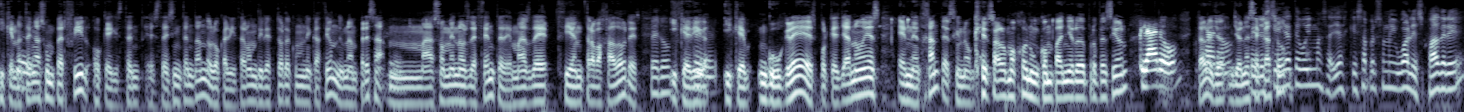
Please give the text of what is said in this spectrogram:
y que no Sí. tengas un perfil o que estén- estés intentando localizar a un director de comunicación de una empresa más o menos decente, de más de 100 trabajadores, Pero- y que diga, y que googlees, porque ya no es el NetHunter, sino que es a lo mejor un compañero de profesión. Claro, Claro, claro. Yo, yo en ese Pero es caso... que ya te voy más allá, es que esa persona igual es padre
